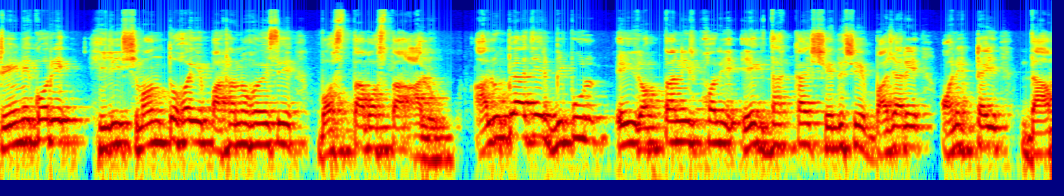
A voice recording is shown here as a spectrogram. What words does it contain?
ট্রেনে করে হিলি সীমান্ত হয়ে পাঠানো হয়েছে বস্তা বস্তা আলু। আলু পেঁয়াজের বিপুল এই রপ্তানির ফলে এক ধাক্কায় সে দেশে বাজারে অনেকটাই দাম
